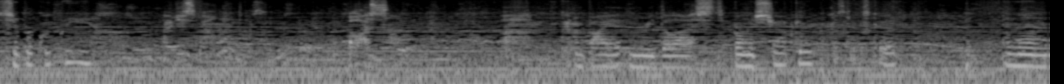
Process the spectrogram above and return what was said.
super quickly, I just found it awesome. Um, I'm gonna buy it and read the last bonus chapter because it looks good. And then,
